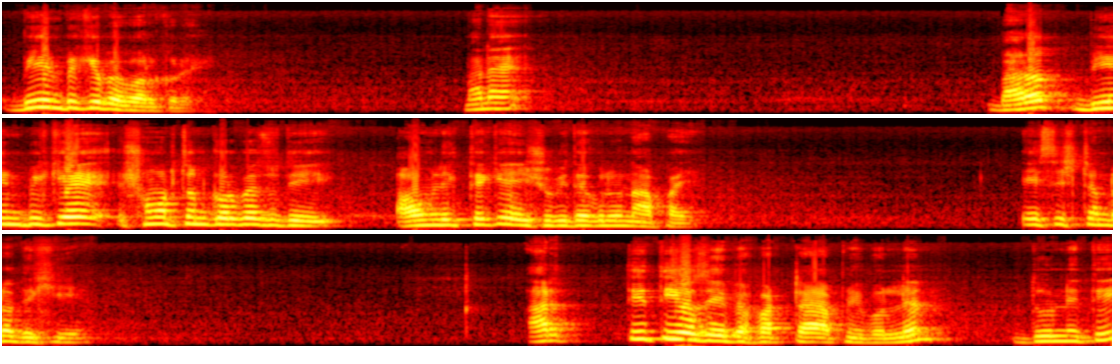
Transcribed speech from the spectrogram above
বিএনপিকে ব্যবহার করে। মানে ভারত বিএনপিকে সমর্থন করবে যদি আওয়ামী লীগ থেকে এই সুবিধাগুলো না পায়। এই সিস্টেমটা দেখিয়ে। আর তৃতীয় যে ব্যাপারটা আপনি বললেন, দুর্নীতি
